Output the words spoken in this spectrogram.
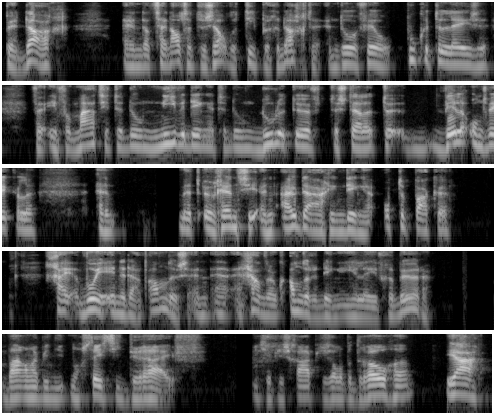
per dag. En dat zijn altijd dezelfde type gedachten. En door veel boeken te lezen, veel informatie te doen, nieuwe dingen te doen, doelen te, te stellen, te willen ontwikkelen. En met urgentie en uitdaging dingen op te pakken, ga je, word je inderdaad anders. En, en, en gaan er ook andere dingen in je leven gebeuren waarom heb je niet, nog steeds die drive? Je hebt je schaapjes al op het droge. Ja,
